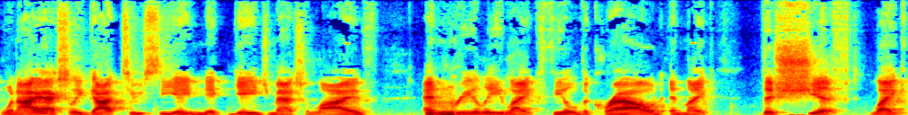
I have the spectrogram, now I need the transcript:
when I actually got to see a Nick Gage match live and mm-hmm. really like feel the crowd and like the shift like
